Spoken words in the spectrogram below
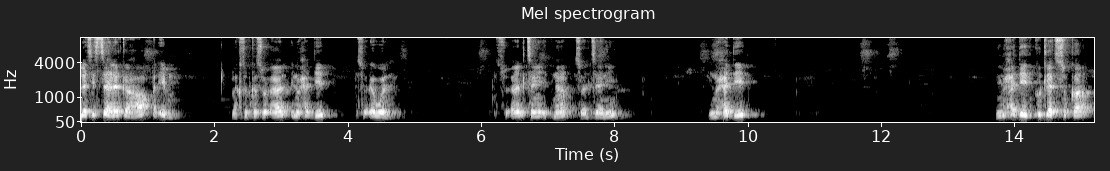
التي استهلكها الابن. مكتوب كسؤال لنحدد السؤال الأول. السؤال الثاني اثنان. السؤال الثاني لنحدد لنحدد كتلة السكر.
